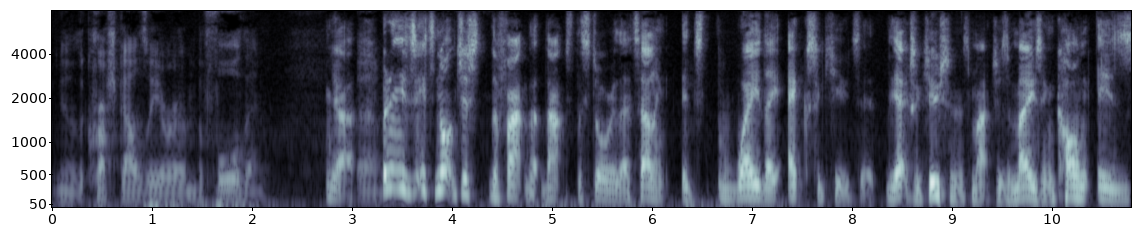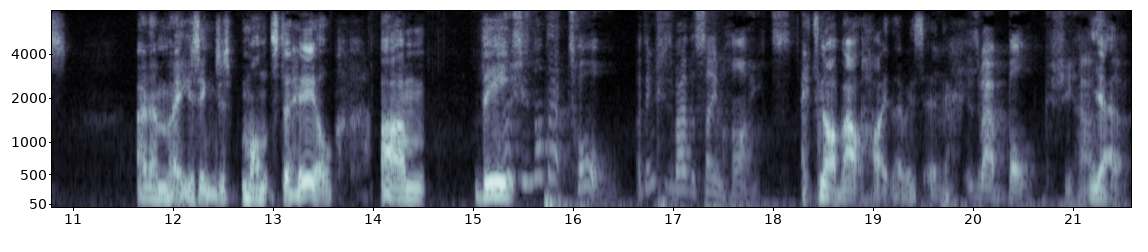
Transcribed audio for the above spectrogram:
you know the Crush Gals era and before then. Yeah, Um, but it's it's not just the fact that that's the story they're telling; it's the way they execute it. The execution of this match is amazing. Kong is an amazing, just monster heel. Um, the No, she's not that tall. I think she's about the same height. it's not about height though, is it? It's about bulk. She has Yeah. that,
